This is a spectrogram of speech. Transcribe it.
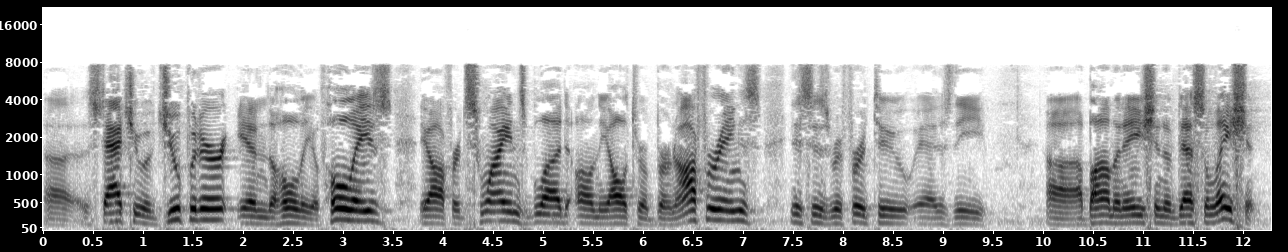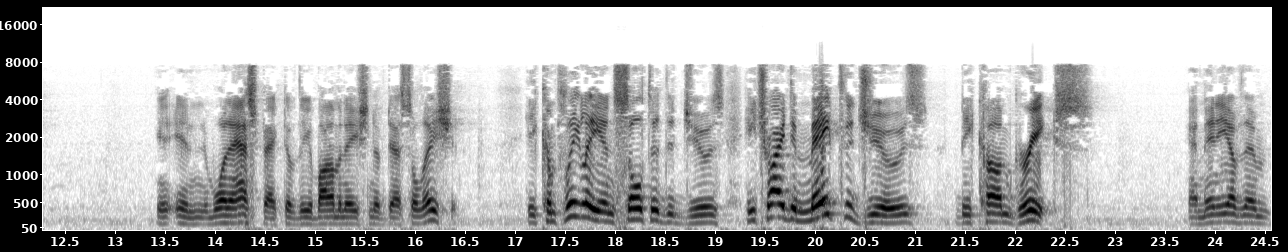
uh, statue of Jupiter in the Holy of Holies. They offered swine's blood on the altar of burnt offerings. This is referred to as the uh, abomination of desolation, in, one aspect of the abomination of desolation. He completely insulted the Jews. He tried to make the Jews become Greeks. And many of them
